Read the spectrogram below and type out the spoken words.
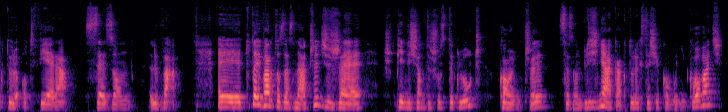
który otwiera sezon lwa. Tutaj warto zaznaczyć, że 56 klucz kończy sezon bliźniaka, który chce się komunikować,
